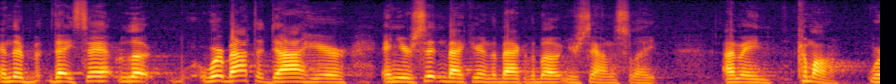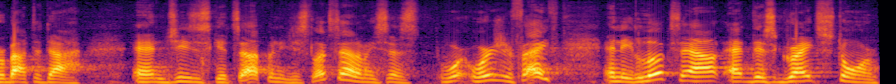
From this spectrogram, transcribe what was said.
and they say, Look, we're about to die here. And you're sitting back here in the back of the boat and you're sound asleep. I mean, come on, we're about to die. And Jesus gets up and he just looks at him. He says, Where's your faith? And he looks out at this great storm.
